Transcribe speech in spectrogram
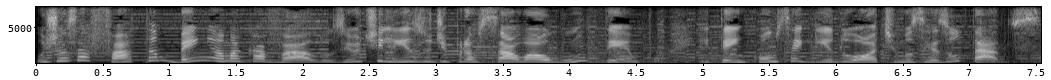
O Josafá também ama cavalos e utiliza o de Proçal há algum tempo e tem conseguido ótimos resultados.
